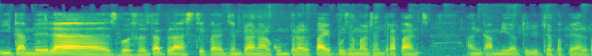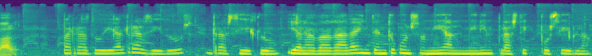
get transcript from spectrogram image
I també les bosses de plàstic, per exemple, anar a comprar el pa i posem els entrepans, en canvi d'utilitzar paper albal. Per reduir els residus, reciclo i a la vegada intento consumir el mínim plàstic possible.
